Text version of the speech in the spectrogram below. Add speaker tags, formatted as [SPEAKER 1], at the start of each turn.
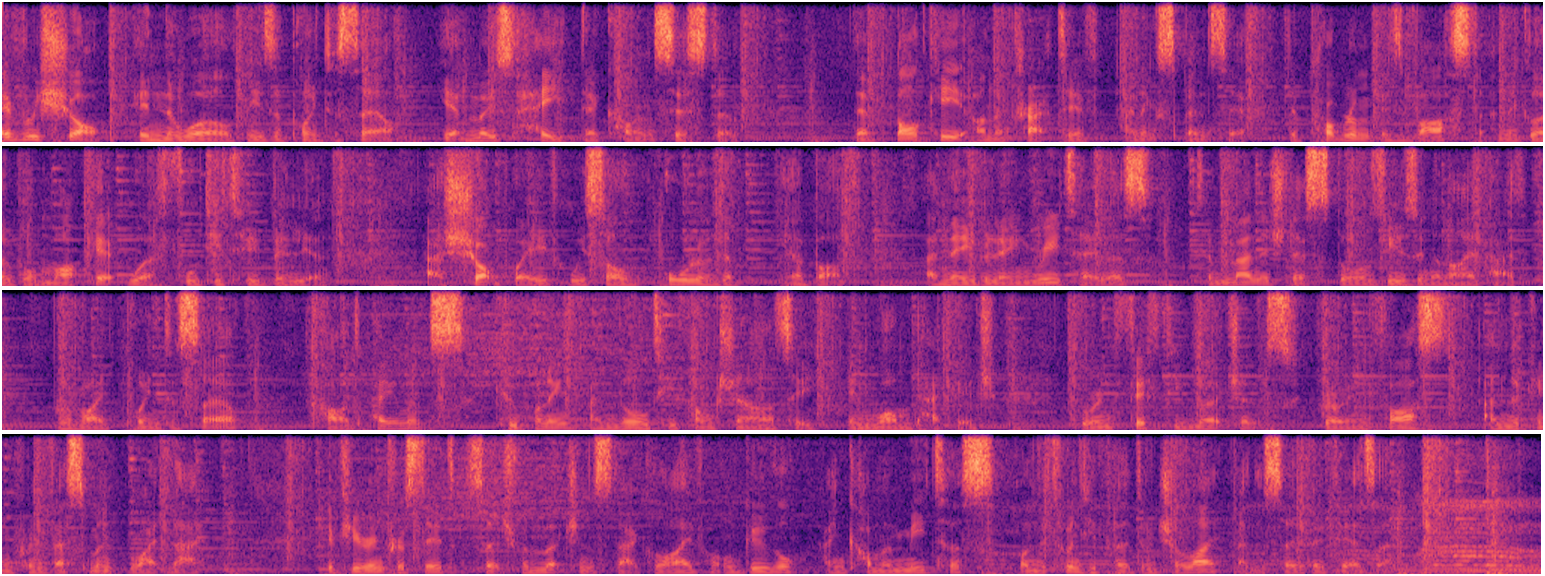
[SPEAKER 1] Every shop in the world needs a point of sale, yet most hate their current system. They're bulky, unattractive and expensive. The problem is vast and a global market worth 42 billion. At Shopwave, we solve all of the above, enabling retailers to manage their stores using an iPad, provide point of sale, card payments, couponing and loyalty functionality in one package. We're in 50 merchants, growing fast and looking for investment right now. If you're interested, search for Merchant Stack Live on Google and come and meet us on the 23rd of July at the Soho Theatre.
